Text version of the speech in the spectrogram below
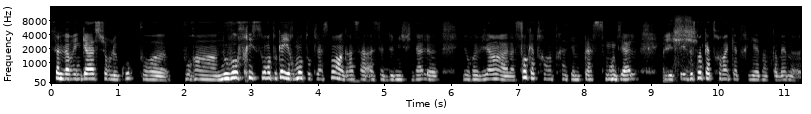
Fan Wawrinka sur le cours pour, pour un nouveau frisson. En tout cas, il remonte au classement hein, grâce à, cette demi-finale. Il revient à la 193e place mondiale. Il était 284e hein, quand même euh,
